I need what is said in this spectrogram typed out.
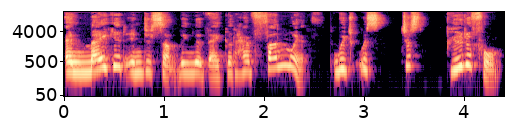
and make it into something that they could have fun with, which was just beautiful.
